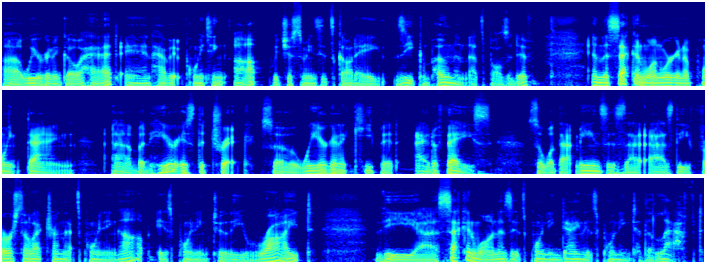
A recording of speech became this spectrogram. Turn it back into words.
uh, we are going to go ahead and have it pointing up, which just means it's got a z component that's positive. And the second one, we're going to point down. Uh, but here is the trick. So we are going to keep it out of phase. So what that means is that as the first electron that's pointing up is pointing to the right, the uh, second one, as it's pointing down, it's pointing to the left,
